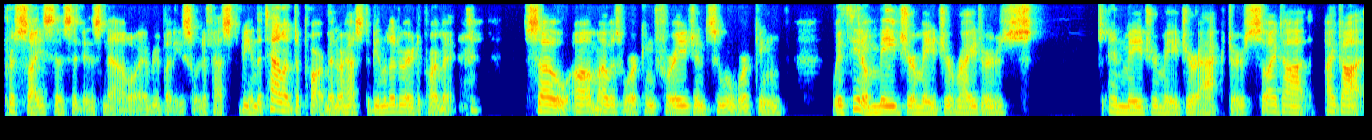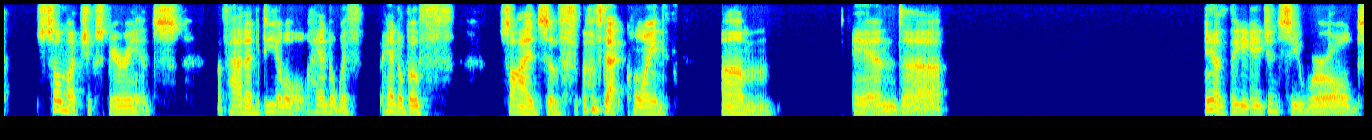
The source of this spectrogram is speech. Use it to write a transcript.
precise as it is now. Everybody sort of has to be in the talent department or has to be in the literary department. So um, I was working for agents who were working with you know major major writers and major major actors. So I got I got so much experience of how to deal handle with handle both sides of of that coin. Um, and uh, you know the agency world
